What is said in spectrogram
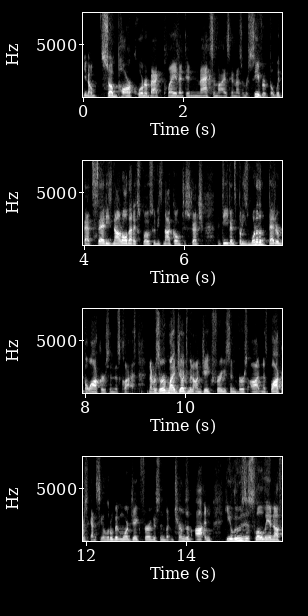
you know, subpar quarterback play that didn't maximize him as a receiver. But with that said, he's not all that explosive. He's not going to stretch the defense, but he's one of the better blockers in this class. And I reserve my judgment on Jake Ferguson versus Otton as blockers. I got to see a little bit more Jake Ferguson, but in terms of Otton, he loses slowly enough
